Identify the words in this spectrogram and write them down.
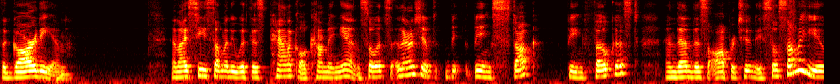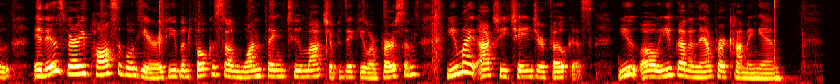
the guardian. And I see somebody with this pentacle coming in. So it's an energy of being stuck, being focused and then this opportunity. So some of you, it is very possible here, if you've been focused on one thing too much, a particular person, you might actually change your focus. You, oh, you've got an emperor coming in.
